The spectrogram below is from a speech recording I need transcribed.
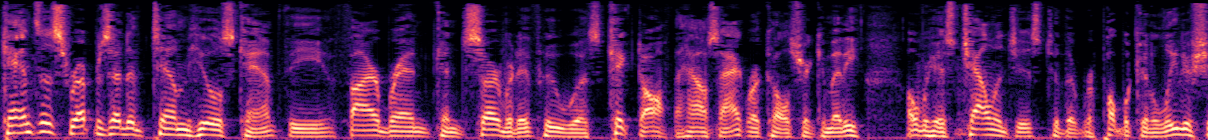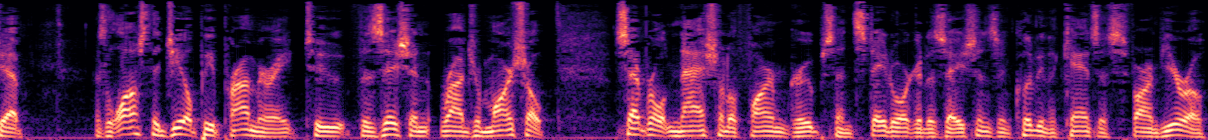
Kansas Representative Tim Huelskamp, the firebrand conservative who was kicked off the House Agriculture Committee over his challenges to the Republican leadership, has lost the GOP primary to physician Roger Marshall. Several national farm groups and state organizations, including the Kansas Farm Bureau,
